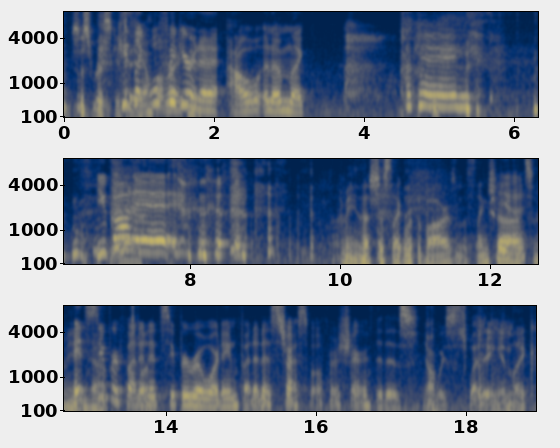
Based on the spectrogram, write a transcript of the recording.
it's just risky. He's take. like, we'll all right, figure yeah. it out, and I'm like, okay, you got it. I mean, that's just like with the bars and the yeah, slingshots. I mean, it's yeah, super fun, and it's super rewarding, but it is stressful for sure. it is. You're always sweating and like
